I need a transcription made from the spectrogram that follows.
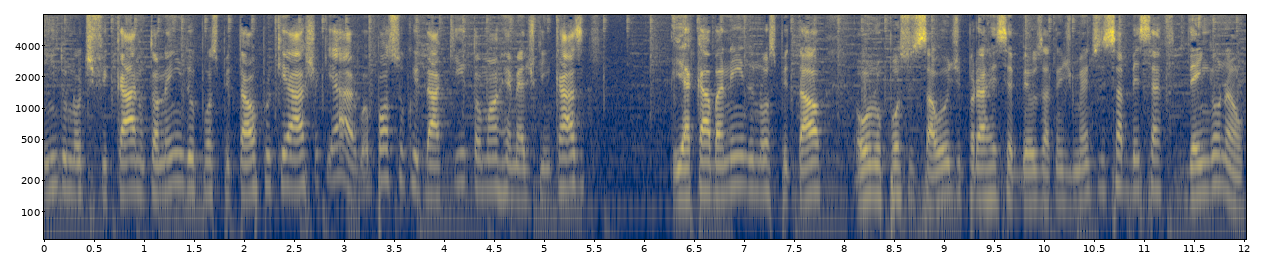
indo notificar, não estão nem indo para o hospital porque acham que ah, eu posso cuidar aqui, tomar um remédio aqui em casa e acaba nem indo no hospital ou no posto de saúde para receber os atendimentos e saber se é dengue ou não.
